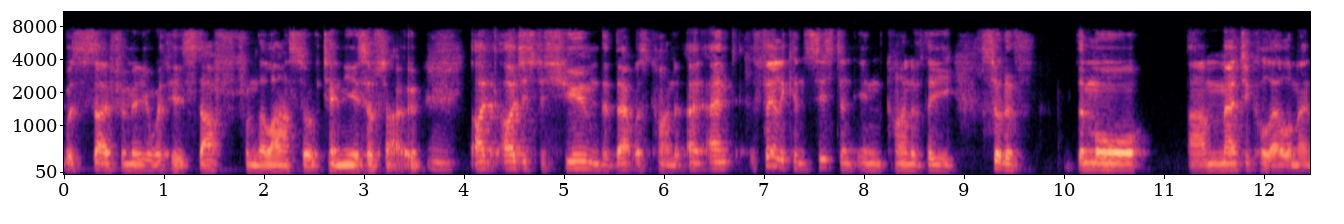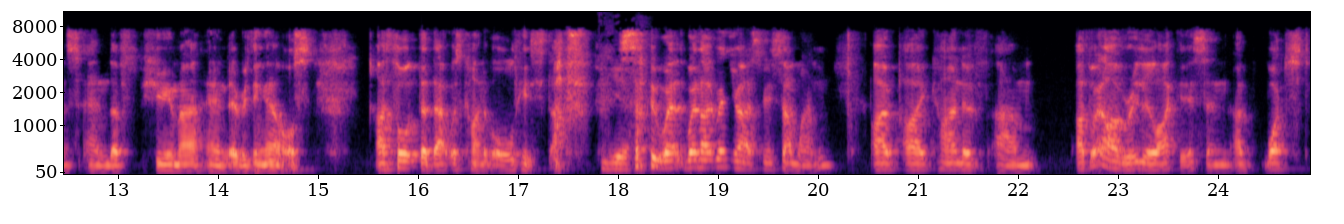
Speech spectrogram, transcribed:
was so familiar with his stuff from the last sort of ten years or so. Mm. I, I just assumed that that was kind of and, and fairly consistent in kind of the sort of the more um, magical elements and the humour and everything else. I thought that that was kind of all his stuff. Yeah. So when, when I when you asked me someone, I I kind of um, I thought oh, I really like this, and I watched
